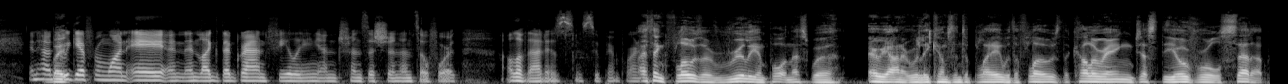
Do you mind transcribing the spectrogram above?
and how do we get from one a and, and like the grand feeling and transition and so forth all of that is, is super important I think flows are really important. That's where Ariana really comes into play with the flows, the coloring, just the overall setup.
